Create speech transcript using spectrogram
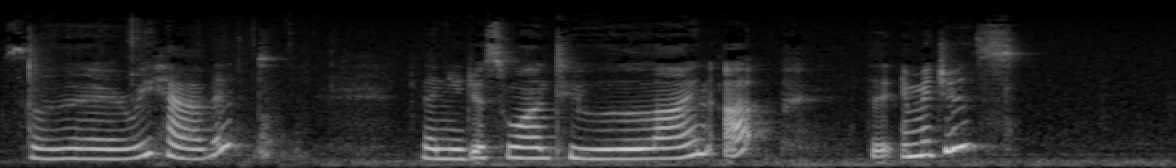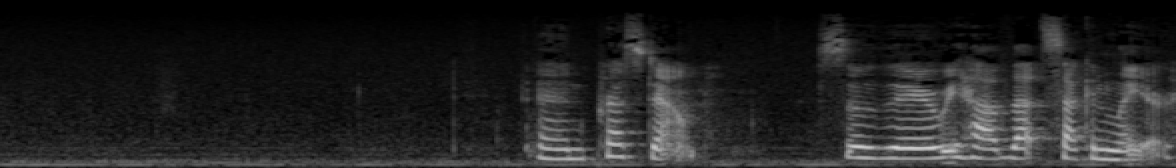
So there we have it. Then you just want to line up the images and press down. So there we have that second layer.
